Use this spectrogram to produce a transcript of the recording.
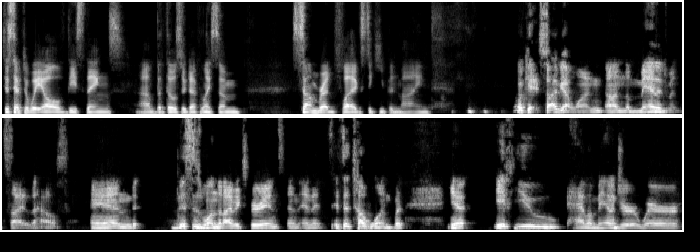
just have to weigh all of these things. Um, but those are definitely some some red flags to keep in mind. Okay, so I've got one on the management side of the house, and this is one that I've experienced, and, and it's it's a tough one. But you know, if you have a manager where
